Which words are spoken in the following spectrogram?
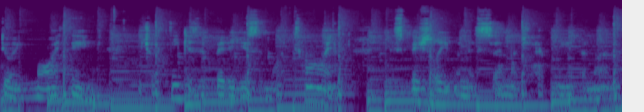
doing my thing, which I think is a better use of my time, especially when there's so much happening at the moment.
